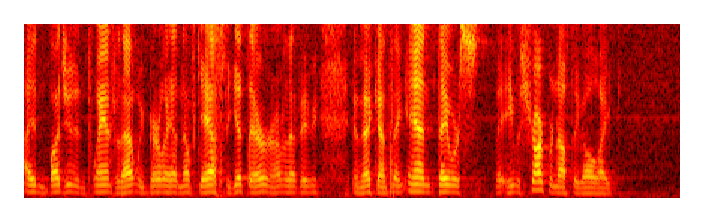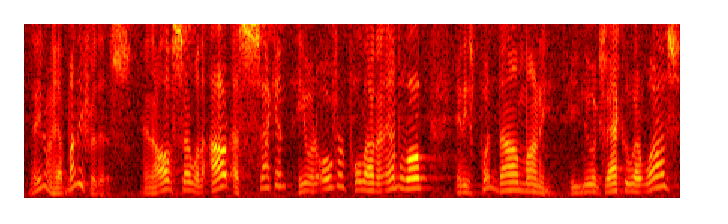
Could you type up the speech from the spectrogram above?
I hadn't budgeted and planned for that. We barely had enough gas to get there. Remember that, baby? And that kind of thing. And they were, he was sharp enough to go like, they don't have money for this. And all of a sudden, without a second, he went over, pulled out an envelope, and he's putting down money. He knew exactly what it was.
